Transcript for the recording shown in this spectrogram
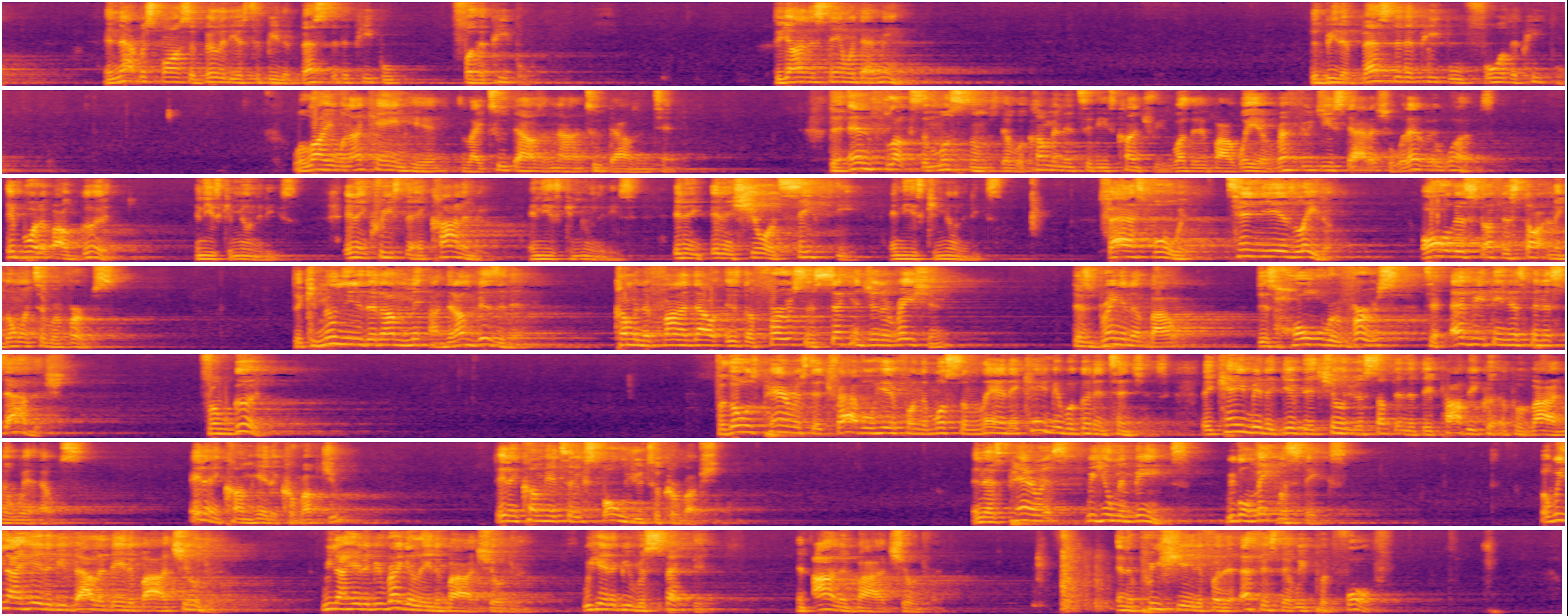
And that responsibility is to be the best of the people for the people. Do y'all understand what that means? To be the best of the people for the people. Wallahi, when I came here in like 2009, 2010, the influx of Muslims that were coming into these countries, whether by way of refugee status or whatever it was, it brought about good in these communities. It increased the economy in these communities. It, it ensured safety in these communities. Fast forward 10 years later, all this stuff is starting to go into reverse. The communities that I'm, that I'm visiting, coming to find out is the first and second generation that's bringing about this whole reverse to everything that's been established from good. For those parents that travel here from the Muslim land, they came here with good intentions. They came here to give their children something that they probably couldn't provide nowhere else. They didn't come here to corrupt you. They didn't come here to expose you to corruption. And as parents, we're human beings. We're going to make mistakes. But we're not here to be validated by our children. We're not here to be regulated by our children. We're here to be respected and honored by our children and appreciated for the efforts that we put forth.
